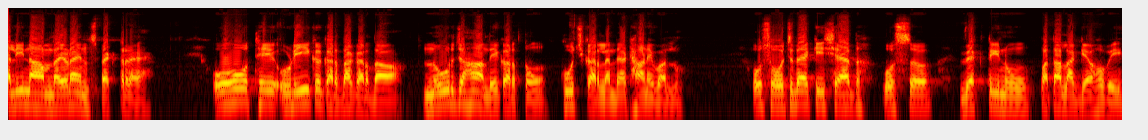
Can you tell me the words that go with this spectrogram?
ਅਲੀ ਨਾਮ ਦਾ ਜਿਹੜਾ ਇਨਸਪੈਕਟਰ ਹੈ, ਉਹ ਉੱਥੇ ਉਡੀਕ ਕਰਦਾ ਕਰਦਾ ਨੂਰ ਜਹਾਂ ਦੇ ਘਰ ਤੋਂ ਕੂਚ ਕਰ ਲੈਂਦਾ ਥਾਣੇ ਵੱਲ ਨੂੰ। ਉਹ ਸੋਚਦਾ ਹੈ ਕਿ ਸ਼ਾਇਦ ਉਸ ਵਿਅਕਤੀ ਨੂੰ ਪਤਾ ਲੱਗ ਗਿਆ ਹੋਵੇ,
